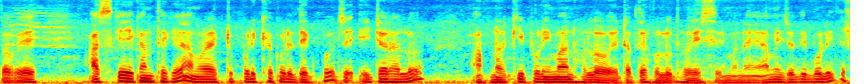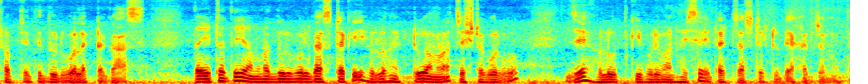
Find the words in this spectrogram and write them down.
তবে আজকে এখান থেকে আমরা একটু পরীক্ষা করে দেখব যে এইটার হলো আপনার কি পরিমাণ হলো? এটাতে হলুদ হয়েছে। মানে আমি যদি বলি যে সবচেয়ে দুর্বল একটা গাছ, তো এটাতেই আমরা দুর্বল গাছটাকেই হলো একটু আমরা চেষ্টা করব যে হলুদ কি পরিমাণ হয়েছে, এটা জাস্ট একটু দেখার জন্য। তো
